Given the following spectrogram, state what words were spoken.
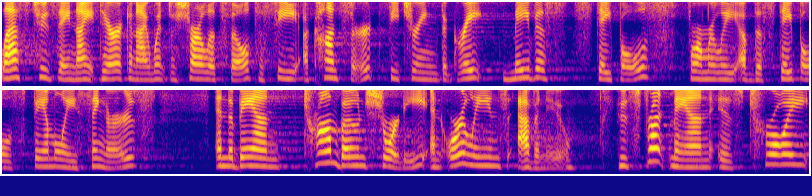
Last Tuesday night, Derek and I went to Charlottesville to see a concert featuring the great Mavis Staples, formerly of the Staples Family Singers, and the band Trombone Shorty and Orleans Avenue, whose frontman is Troy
